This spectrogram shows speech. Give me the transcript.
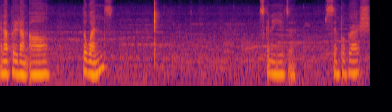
and I'll put it on all the ones. Just going to use a simple brush.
